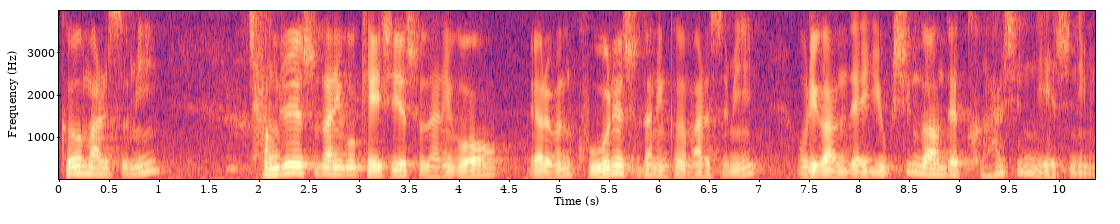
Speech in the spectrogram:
그 말씀이 창조의 수단이고 계시의 수단이고 여러분 구원의 수단인 그 말씀이 우리 가운데 육신 가운데 거하신 예수님이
